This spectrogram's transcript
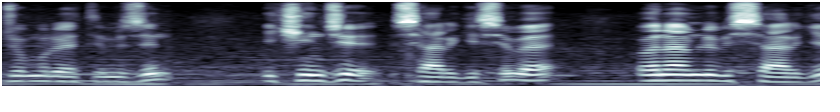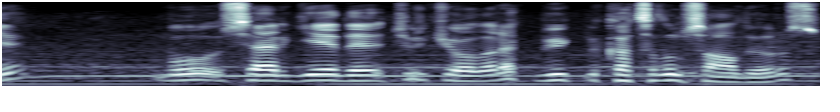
Cumhuriyetimizin ikinci sergisi ve önemli bir sergi. Bu sergiye de Türkiye olarak büyük bir katılım sağlıyoruz.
